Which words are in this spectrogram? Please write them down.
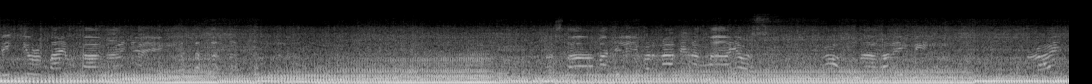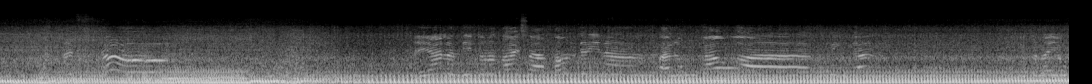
Take your time kanga niya eh Basta ma-deliver natin ang maayos Diba, mga kaloypi Alright, let's go! Ayan, nandito na tayo sa boundary ng Palungkaw at Pingan. Ito na yung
